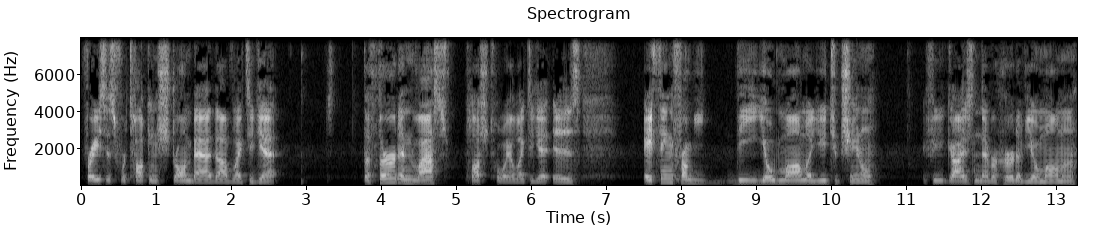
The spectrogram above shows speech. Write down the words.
phrases for talking strong bad that I'd like to get. The third and last plush toy I'd like to get is a thing from the Yo Mama YouTube channel if you guys never heard of Yo Mama.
